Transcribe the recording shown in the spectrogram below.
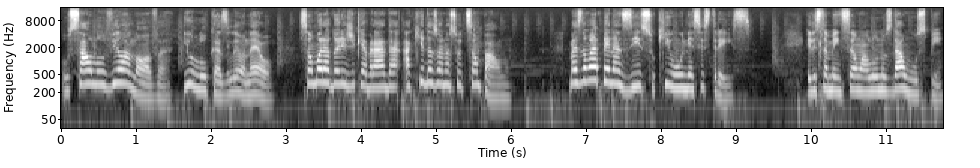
o Saulo Villanova e o Lucas Leonel são moradores de quebrada aqui da Zona Sul de São Paulo. Mas não é apenas isso que une esses três. Eles também são alunos da USP.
